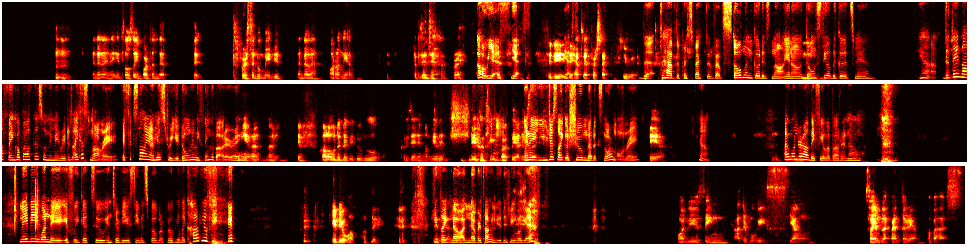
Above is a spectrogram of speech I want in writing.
Mm-mm. And then I think it's also important that the, the person who made it adalah orang yang terjajah, right? Oh yes, yes. Jadi Yes. they have that perspective juga. The, to have the perspective of stolen good is not, you know, don't Mm. steal the goods, man. Yeah. Did they not think about this when they made Raiders? I guess not, right? If it's not in your history, you don't really think about it, right? Kan? I mean, if kalau udah dari dulu kerjanya ngambilin, they don't think Hmm. about the other And side. you just like assume that it's normal, right? Iya. Yeah. I wonder mm-hmm. how they feel about it now. Maybe one day, if we get to interview Steven Spielberg, we'll be like, "How do you feel?" Dia walk out deh. He's like, "No, I'm never talking to these people again." What do you think other movies yang selain Black Panther yang ngebahas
